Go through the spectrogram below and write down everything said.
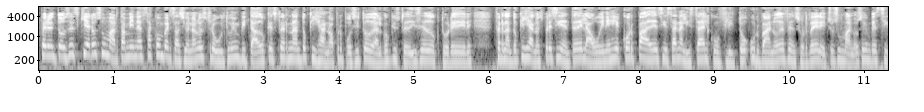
Pero entonces quiero sumar también a esta conversación a nuestro último invitado, que es Fernando Quijano, a propósito de algo que usted dice, doctor Eder. Fernando Quijano es presidente de la ONG Corpades y es analista del conflicto urbano, defensor de derechos humanos e investigador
